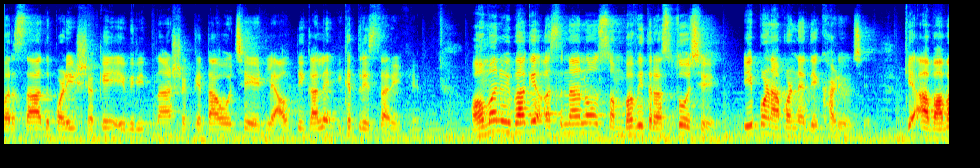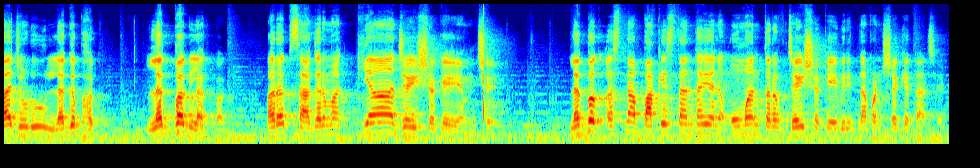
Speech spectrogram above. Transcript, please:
વરસાદ પડી શકે એવી રીતના શક્યતાઓ છે એટલે આવતીકાલે એકત્રીસ તારીખે. હવામાન વિભાગે અસનાનો સંભવિત રસ્તો છે એ પણ આપણને દેખાડ્યો છે કે આ વાવાઝોડું લગભગ લગભગ લગભગ અરબ સાગરમાં ક્યાં જઈ શકે એમ છે. લગભગ અસના પાકિસ્તાન થઈ અને ઓમાન તરફ જઈ શકે એવી રીતના પણ શક્યતા છે.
